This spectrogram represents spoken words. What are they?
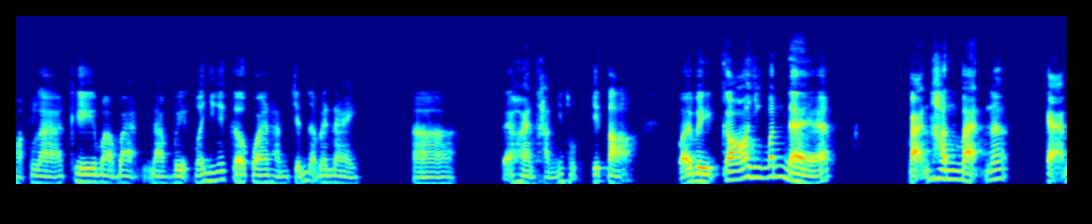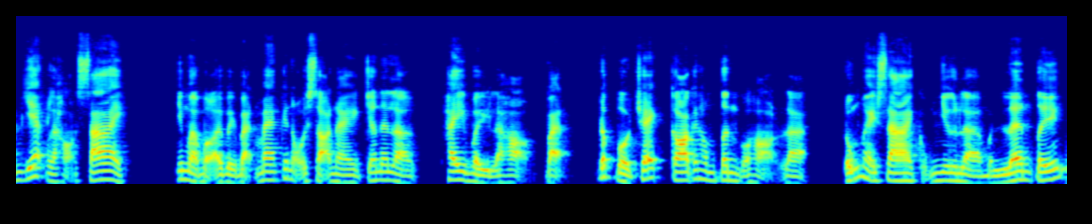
hoặc là khi mà bạn làm việc với những cái cơ quan hành chính ở bên này, à, để hoàn thành những thủ tục giấy tờ. Bởi vì có những vấn đề á, bản thân bạn á, cảm giác là họ sai, nhưng mà bởi vì bạn mang cái nỗi sợ này cho nên là thay vì là họ bạn double check coi cái thông tin của họ là đúng hay sai, cũng như là mình lên tiếng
